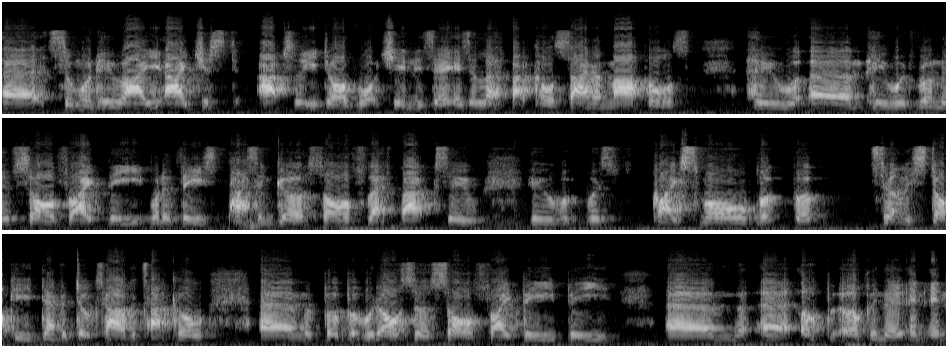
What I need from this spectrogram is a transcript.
uh, someone who I, I just absolutely adored watching is a, is a left back called Simon Marples, who um, who would run the sort of like the one of these pass and go sort of left backs who who was quite small but but certainly stocky, never ducks out of a tackle, um, but but would also sort of like be be um, uh, up up in the in, in,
